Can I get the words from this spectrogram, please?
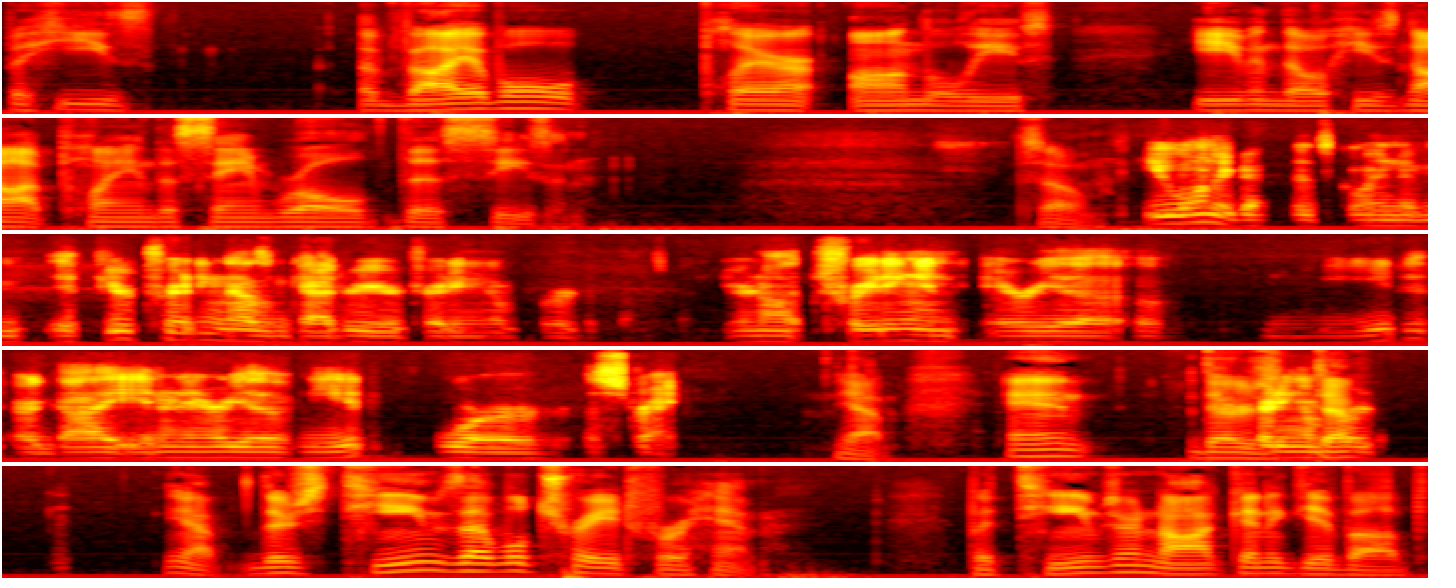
but he's a valuable player on the Leafs even though he's not playing the same role this season so If you want a guy that's going to, if you're trading Nazem Kadri, you're trading him for a defenseman. You're not trading an area of need, a guy in an area of need for a strength. Yeah, and there's def- for yeah there's teams that will trade for him but teams are not going to give up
